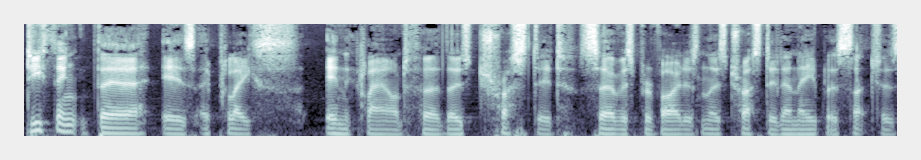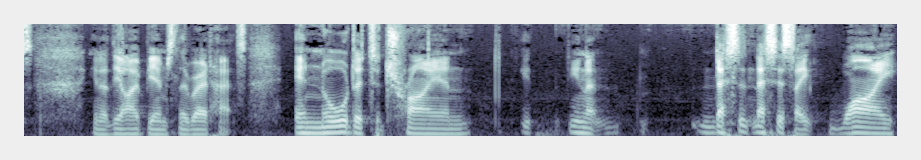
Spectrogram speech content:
Do you think there is a place in the cloud for those trusted service providers and those trusted enablers, such as you know the IBMs and the Red Hats, in order to try and you know necessitate why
